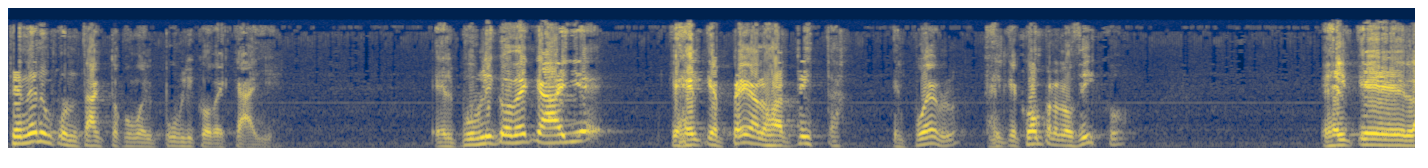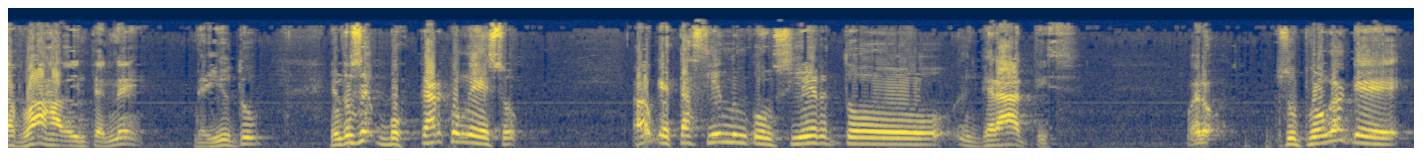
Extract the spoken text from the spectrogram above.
tener un contacto con el público de calle. El público de calle, que es el que pega a los artistas, el pueblo, es el que compra los discos, es el que las baja de internet, de YouTube. Entonces, buscar con eso, algo que está haciendo un concierto gratis. Bueno, suponga que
